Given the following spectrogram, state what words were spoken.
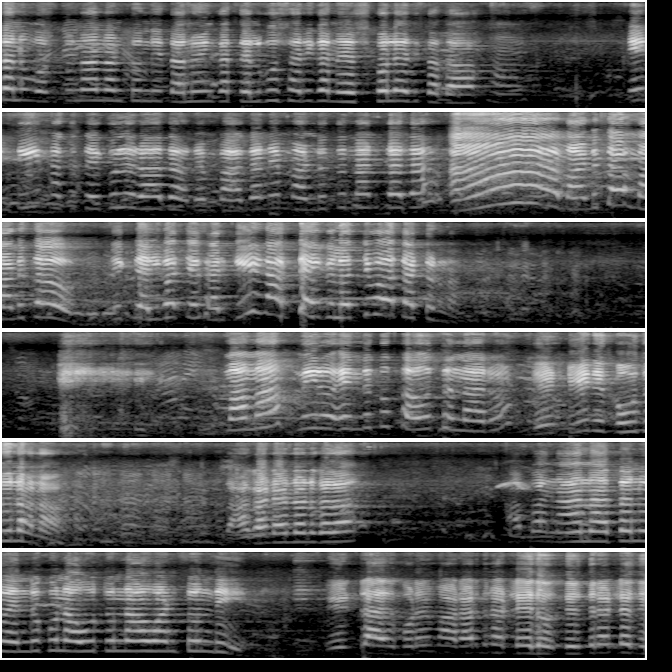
తను వస్తున్నానంటుంది తను తెలుగు సరిగా నేర్చుకోలేదు కదా. ఏంటి? నాకు తెగులు రాదా? నేను బాగానే మండుతున్నాను కదా. ఆ మండుతావు మండుతావు. నీకు తెలుగు వచ్చేసరికి నాకు తెగులు వచ్చి పోతట్టున్నా. మామ మీరు ఎందుకు కవుతున్నారు? ఏంటి? నీకు అవుతున్నానా బాగానే అన్నాను కదా. అబ్బ నాన్న అతను ఎందుకు నవ్వుతున్నావు అంటుంది. ఏంట్రా అది కూడా మాట్లాడుతున్నట్లేదు తిరుగుతున్నట్లేదు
